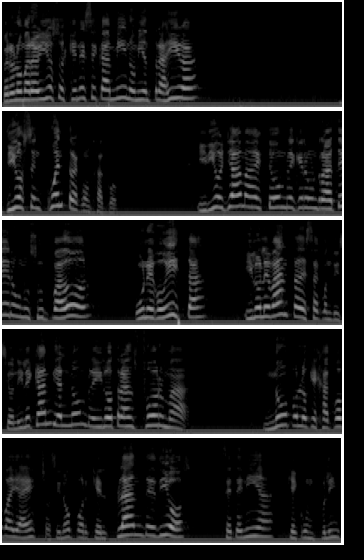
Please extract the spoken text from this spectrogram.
Pero lo maravilloso es que en ese camino, mientras iba, Dios se encuentra con Jacob. Y Dios llama a este hombre que era un ratero, un usurpador, un egoísta, y lo levanta de esa condición y le cambia el nombre y lo transforma. No por lo que Jacob haya hecho, sino porque el plan de Dios se tenía que cumplir.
